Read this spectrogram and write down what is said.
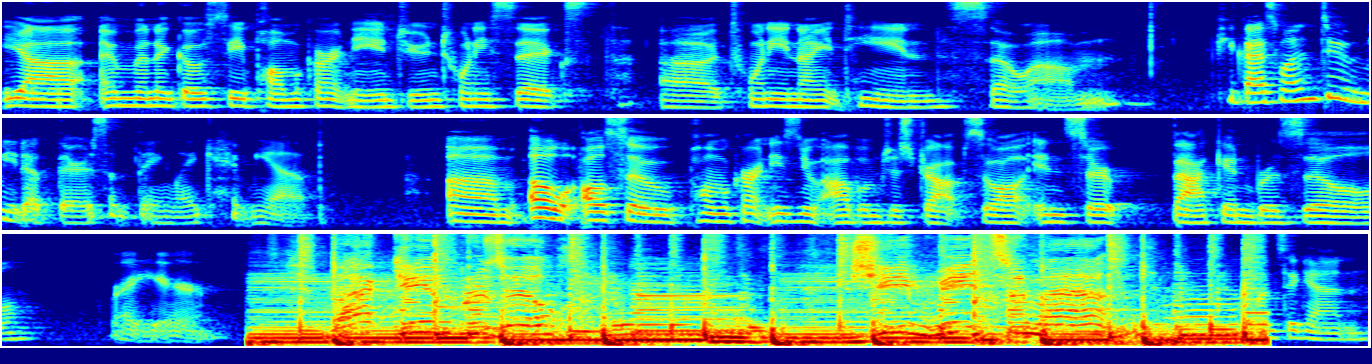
Yeah, I'm gonna go see Paul McCartney June 26th, uh, 2019. So, um, if you guys want to do a meet up there or something, like hit me up. Um, oh, also, Paul McCartney's new album just dropped, so I'll insert Back in Brazil right here. Back in Brazil, she meets a man. Once again,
